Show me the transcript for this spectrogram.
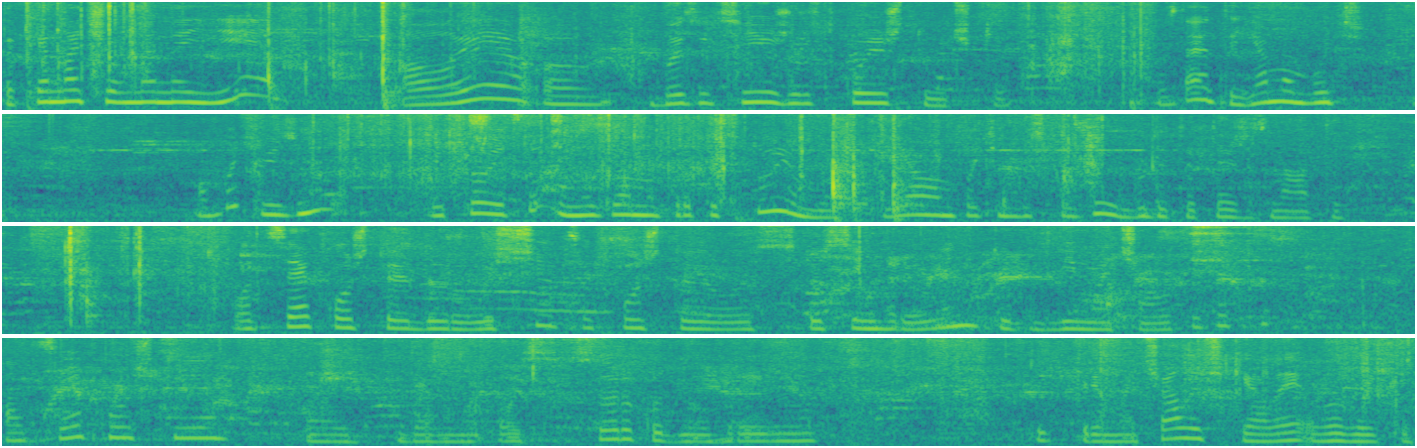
Таке, наче в мене є, але е, без оцієї жорсткої штучки. Знаєте, я, мабуть, мабуть, візьму і то, і те, і ми з вами протестуємо. Я вам потім розкажу і будете теж знати. Оце коштує дорожче, це коштує ось 107 гривень, тут дві мочалки такі. А це коштує, ой, де воно ось 41 гривню. Тут три мочалочки, але великих.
